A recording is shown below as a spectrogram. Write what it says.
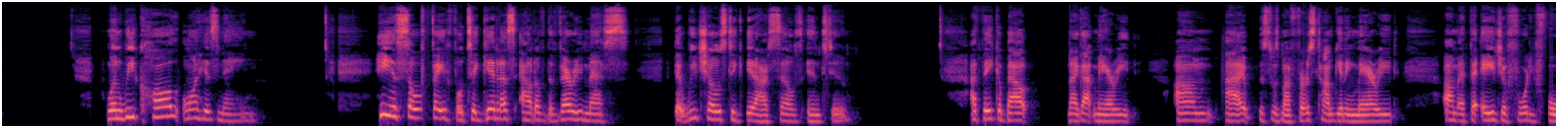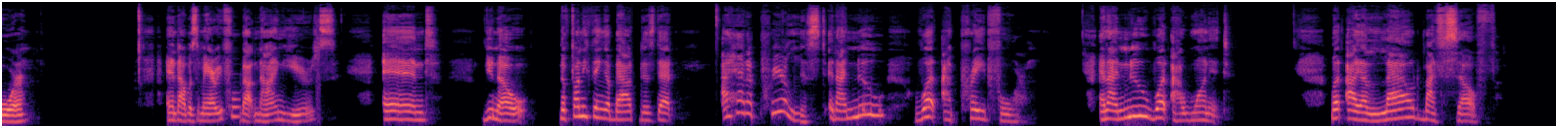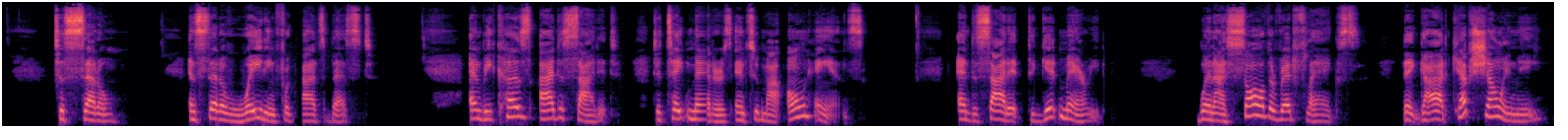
when we call on his name, he is so faithful to get us out of the very mess that we chose to get ourselves into. I think about when I got married. Um, I this was my first time getting married um, at the age of 44, and I was married for about nine years. And you know, the funny thing about it is that I had a prayer list and I knew what I prayed for and I knew what I wanted. But I allowed myself to settle instead of waiting for God's best. And because I decided to take matters into my own hands and decided to get married, when I saw the red flags that God kept showing me,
